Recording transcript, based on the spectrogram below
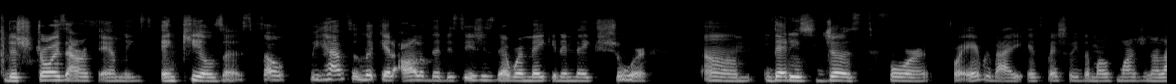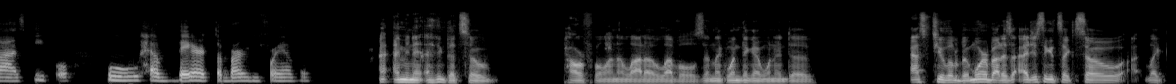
destroys our families, and kills us. So we have to look at all of the decisions that we're making and make sure um, that it's just for for everybody, especially the most marginalized people who have bared the burden forever. I, I mean, I think that's so powerful on a lot of levels. And like one thing I wanted to ask you a little bit more about is I just think it's like so like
